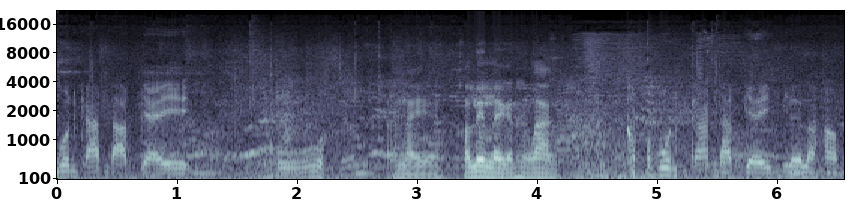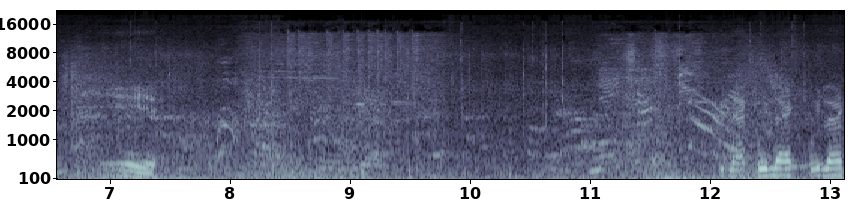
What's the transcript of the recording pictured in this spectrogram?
บวนการดาบใหญ่ โอ้อะไรอะเขาเล่นอะไรกันข้างล่าง ขบวนการดาบใหญ่มีเลยเหรอครับ นี่ Nature's วิแลกวิแลกวิแลก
